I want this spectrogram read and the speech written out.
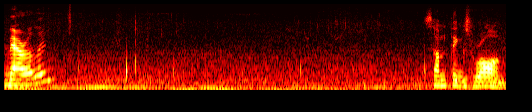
Marilyn? Something's wrong.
